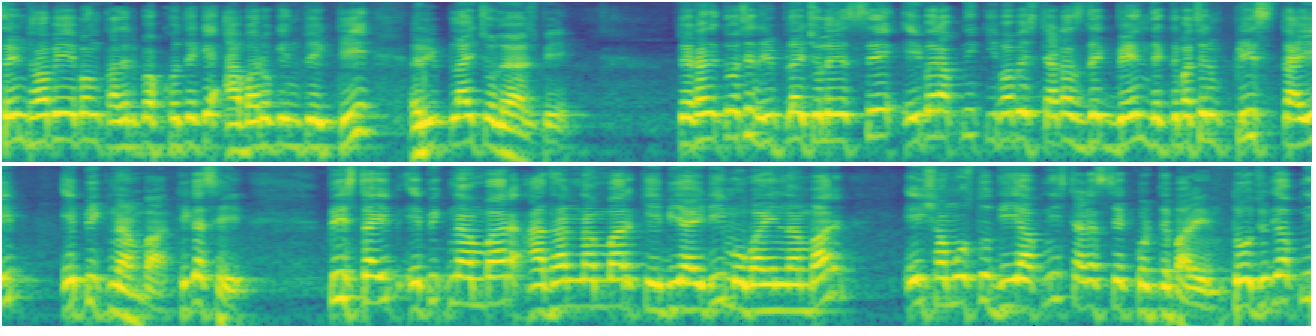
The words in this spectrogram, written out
সেন্ড হবে এবং তাদের পক্ষ থেকে আবারও কিন্তু একটি রিপ্লাই চলে আসবে। তো এখানে দেখতে পাচ্ছেন রিপ্লাই চলে এসছে। এইবার আপনি কীভাবে স্ট্যাটাস দেখবেন? দেখতে পাচ্ছেন প্লিজ টাইপ এপিক নাম্বার ঠিক আছে? Please type EPIC number Aadhaar number KBID mobile number এই সমস্ত দিয়ে আপনি স্ট্যাটাস চেক করতে পারেন। তো যদি আপনি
